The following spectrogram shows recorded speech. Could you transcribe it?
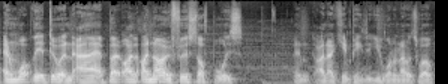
and what they're doing. Uh, but I, I know, first off, boys, and I know Kempi that you want to know as well.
